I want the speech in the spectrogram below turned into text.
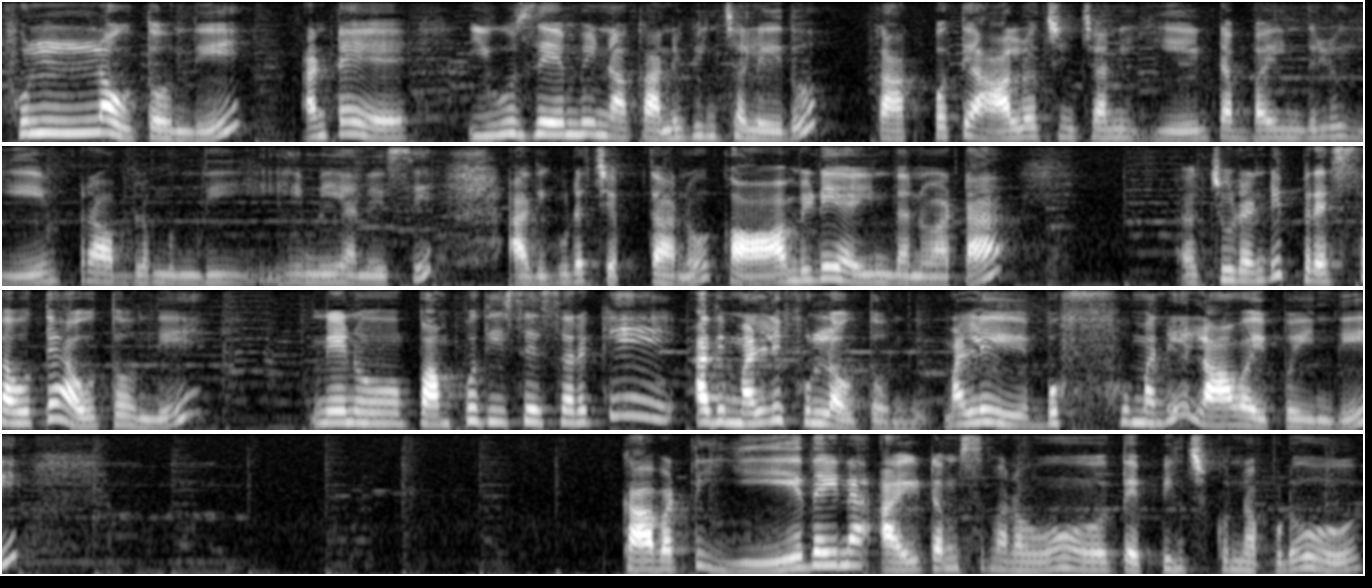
ఫుల్ అవుతోంది. అంటే యూజ్ ఏమీ నాకు అనిపించలేదు. కాకపోతే ఆలోచించాను ఏంటబ్బా ఇందులో ఏం ప్రాబ్లం ఉంది ఏమి అనేసి అది కూడా చెప్తాను. కామెడీ అయిందనమాట. చూడండి ప్రెస్ అవుతే అవుతోంది. నేను పంపు తీసేసరికి అది మళ్ళీ ఫుల్ అవుతుంది. మళ్ళీ బుఫ్మని లావ్ అయిపోయింది. కాబట్టి ఏదైనా ఐటమ్స్ మనము తెప్పించుకున్నప్పుడు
